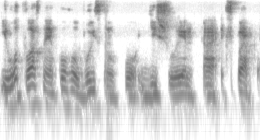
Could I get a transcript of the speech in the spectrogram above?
І от власне якого висновку дійшли експерти.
